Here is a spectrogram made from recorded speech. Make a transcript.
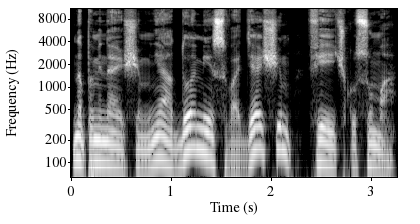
напоминающим мне о доме, сводящим феечку с ума.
